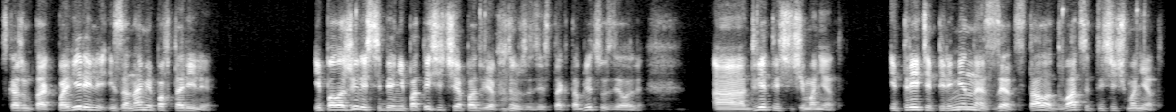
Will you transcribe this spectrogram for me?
скажем так, поверили и за нами повторили. И положили себе не по тысяче, а по две, потому что здесь так таблицу сделали, а две тысячи монет. И третья переменная z стала 20 тысяч монет.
